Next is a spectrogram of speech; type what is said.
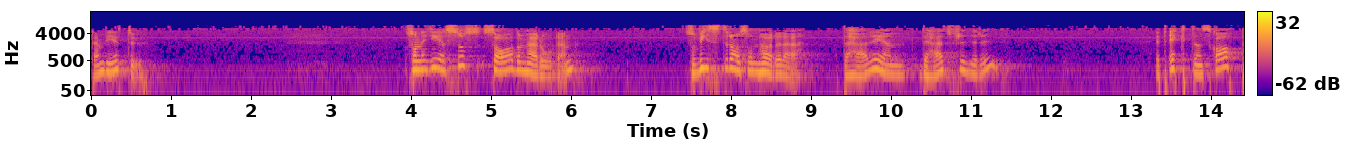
den vet du. Så när Jesus sa de här orden så visste de som hörde det att det här är, en, det här är ett frieri. Ett äktenskap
